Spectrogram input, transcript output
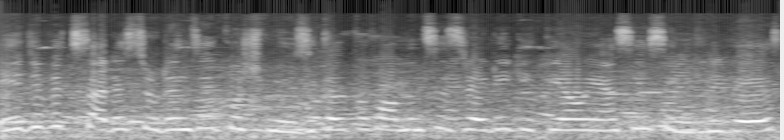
ਇਹਦੇ ਵਿੱਚ ਸਾਡੇ ਸਟੂਡੈਂਟਸ ਨੇ ਕੁਝ ਮਿਊਜ਼ੀਕਲ ਪਰਫਾਰਮੈਂਸਸ ਰੈਡੀ ਕੀਤੀਆਂ ਹੋਈਆਂ ਸੀ ਸਿੰਗਿੰਗ ਬੇਸ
